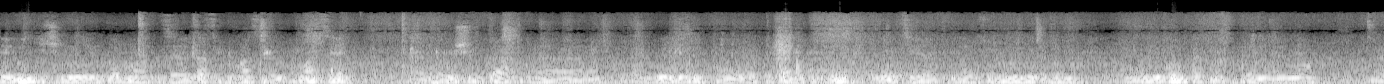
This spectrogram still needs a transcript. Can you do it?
мені відомо з засобів масової інформації. Е, Залущенка виїзді по вертикальній керівник, тому ці е, особи мені відомо. Радиком так ми сприймаємо е,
